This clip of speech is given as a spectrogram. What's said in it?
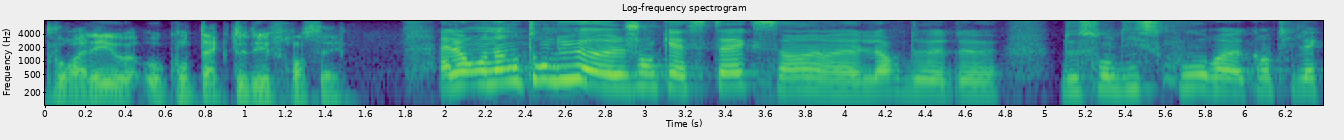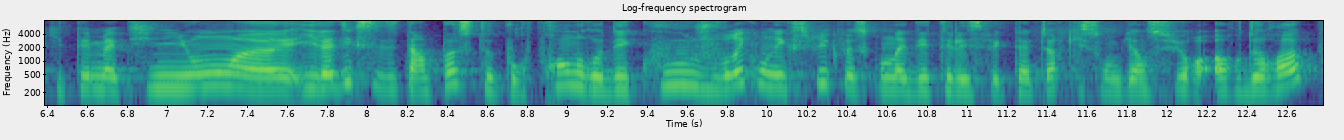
pour aller au contact des Français. Alors, on a entendu euh, Jean Castex hein, euh, lors de, son discours euh, quand il a quitté Matignon. il a dit que c'était un poste pour prendre des coups. Je voudrais qu'on explique, parce qu'on a des téléspectateurs qui sont bien sûr hors d'Europe.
